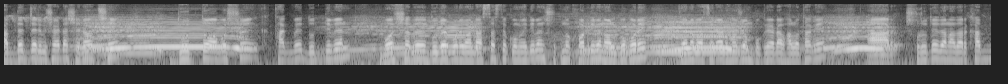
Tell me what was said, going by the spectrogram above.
খাদ্যের যে বিষয়টা সেটা হচ্ছে, দুধ তো অবশ্যই থাকবে, দুধ দিবেন সাথে দুধের পরিমাণটা আস্তে আস্তে কমিয়ে দিবেন, শুকনো খড় দিবেন অল্প করে, যেন বাচ্চাটার হজম প্রক্রিয়াটা ভালো থাকে। আর শুরুতে দানাদার খাদ্য,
